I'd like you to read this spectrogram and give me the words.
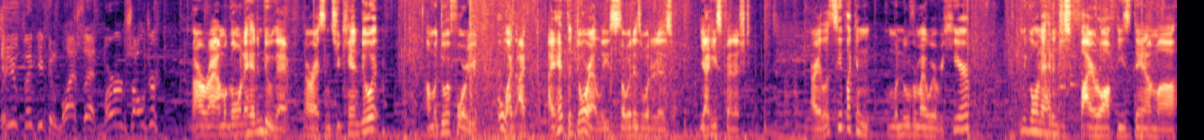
Do you think you can blast that bird, soldier? Alright, I'm gonna go on ahead and do that. Alright, since you can't do it, I'm gonna do it for you. Oh, I, I, I hit the door at least, so it is what it is. Yeah, he's finished. Alright, let's see if I can maneuver my way over here. Let me go on ahead and just fire off these damn, uh...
